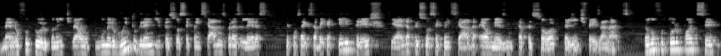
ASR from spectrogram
né, no futuro, quando a gente tiver um número muito grande de pessoas sequenciadas brasileiras, você consegue saber que aquele trecho que é da pessoa sequenciada é o mesmo que a pessoa que a gente fez a análise. Então, no futuro, pode ser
